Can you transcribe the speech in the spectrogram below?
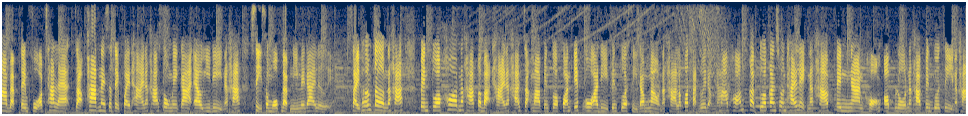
มาแบบเต็ม Full Option และจะพาดในสเต็ปไฟท้ายนะคะ ทรงเมกา LED นะคะ สีสโมกแบบนี้ไม่ได้เลย ใส่เพิ่มเติมนะคะ เป็นตัวครอบนะคะ กระบะท้ายนะคะ จะมาเป็นตัวฟอนต์ FORD เป็นตัวสีดำเงานะคะ แล้วก็ตัดด้วยดำด้านมาพร้อมกับตัวกันชนท้ายเหล็กนะคะ เป็นงานของออฟโรดนะคะ เป็นตัว G นะคะ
